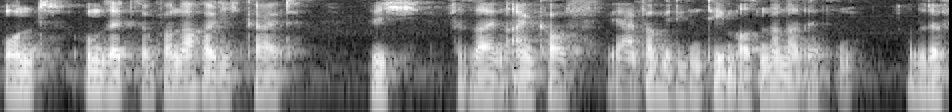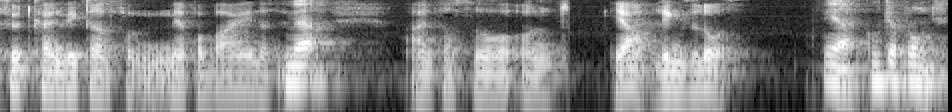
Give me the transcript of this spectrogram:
und Umsetzung von Nachhaltigkeit sich für seinen Einkauf ja einfach mit diesen Themen auseinandersetzen. Also da führt kein Weg dran mehr vorbei. Das ist ja. einfach so und ja, legen Sie los. Ja, guter Punkt.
